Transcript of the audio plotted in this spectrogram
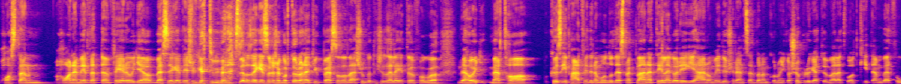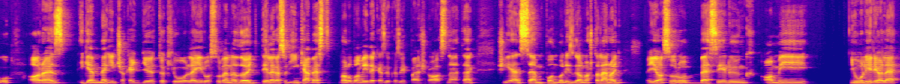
aztán, ha nem értettem félre ugye a beszélgetésünket, mivel ezzel az egészen, és akkor törölhetjük persze az adásunkat is az elejétől fogva, de hogy, mert ha közép hátvédre mondod ezt, meg pláne tényleg a régi háromvédős rendszerben, amikor mondjuk a söprögető mellett volt két emberfogó, arra ez igen, megint csak egy tök jó leíró szó lenne, de hogy tényleg az, hogy inkább ezt valóban védekező középpásra használták. És ilyen szempontból izgalmas talán, hogy egy olyan szóról beszélünk, ami jól írja le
